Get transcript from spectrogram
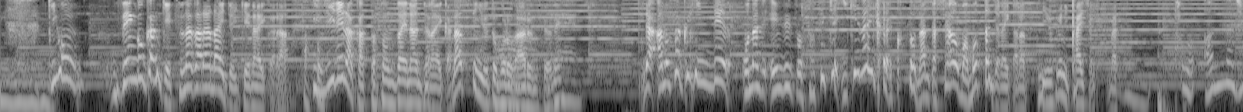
うん。基本前後関係つながらないといけないからいじれなかった存在なんじゃないかなっていうところがあるんですよね。であの作品で同じ演説をさせちゃいけないからこそなんかシャアを守ったんじゃないかなっていうふうに解釈しまし多分あんな重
